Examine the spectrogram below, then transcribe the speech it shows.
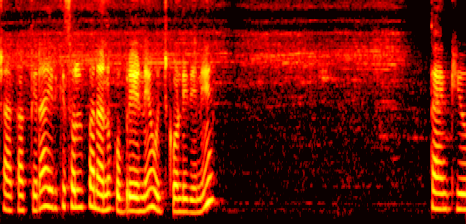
ಶಾಕ್ ಆಗ್ತೀರಾ? ಇದಕ್ಕೆ ಸ್ವಲ್ಪ ನಾನು ಕೊಬ್ಬರಿ ಎಣ್ಣೆ ಉಜ್ಕೊಂಡಿದ್ದೀನಿ. ಥ್ಯಾಂಕ್ ಯು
